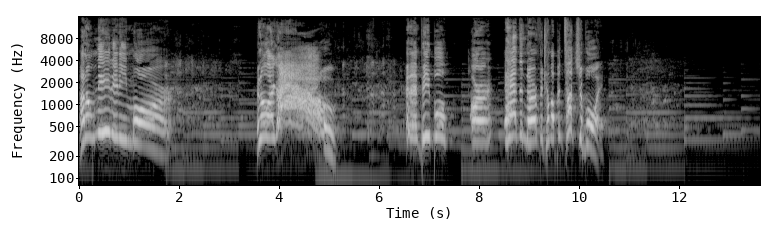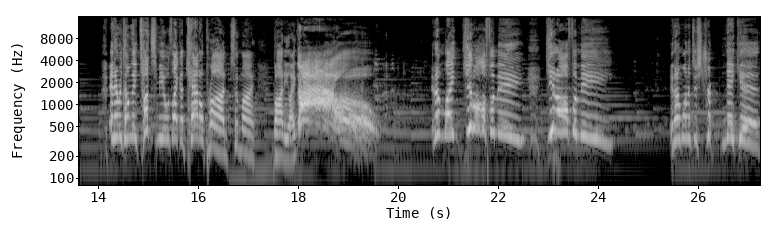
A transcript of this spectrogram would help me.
I don't need any more. And I'm like, oh. And then people are had the nerve to come up and touch a boy. And every time they touched me, it was like a cattle prod to my body, like, oh! And I'm like, get off of me! Get off of me! And I wanted to strip naked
